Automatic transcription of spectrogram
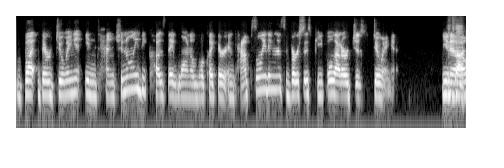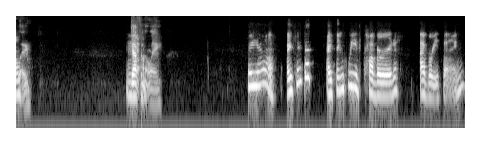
but they're doing it intentionally because they want to look like they're encapsulating this versus people that are just doing it. You know? exactly. Yeah. Definitely. But yeah, I think that I think we've covered everything.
